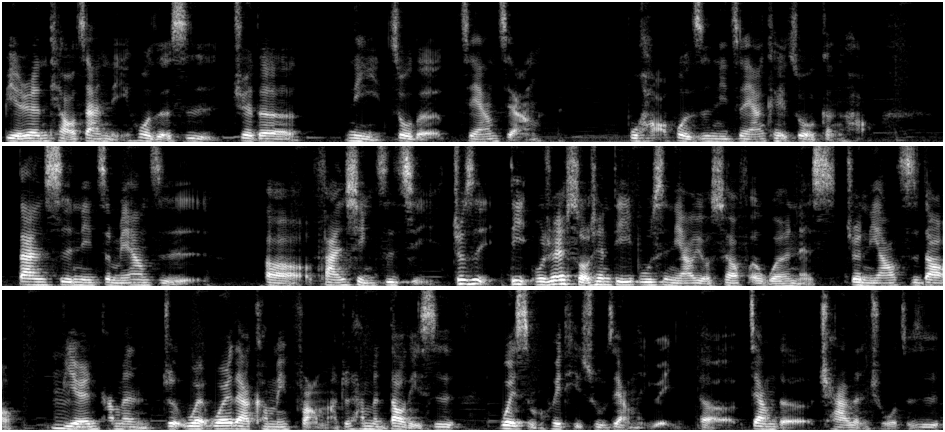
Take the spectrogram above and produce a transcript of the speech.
别人挑战你，或者是觉得你做的怎样怎样不好，或者是你怎样可以做得更好。但是你怎么样子呃反省自己？就是第，我觉得首先第一步是你要有 self awareness，就你要知道别人他们就 where where they are coming from 嘛，就他们到底是为什么会提出这样的原因呃这样的 challenge 或者是。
